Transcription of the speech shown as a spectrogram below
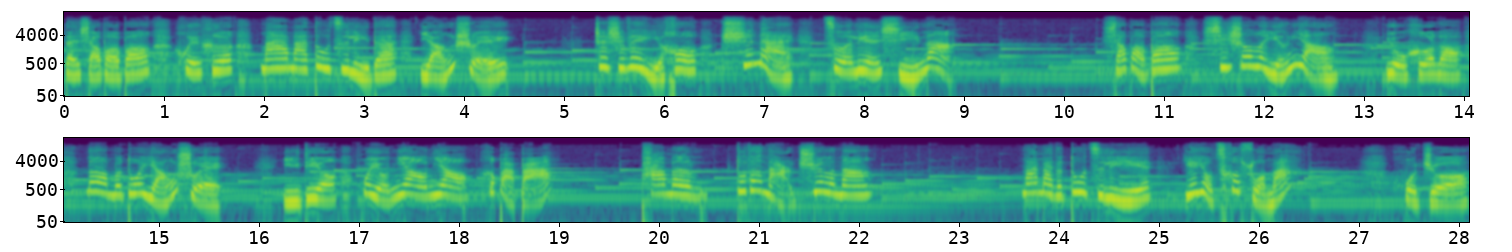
但小宝宝会喝妈妈肚子里的羊水，这是为以后吃奶做练习呢。小宝宝吸收了营养，又喝了那么多羊水，一定会有尿尿和粑粑。他们都到哪儿去了呢？妈妈的肚子里也有厕所吗？或者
